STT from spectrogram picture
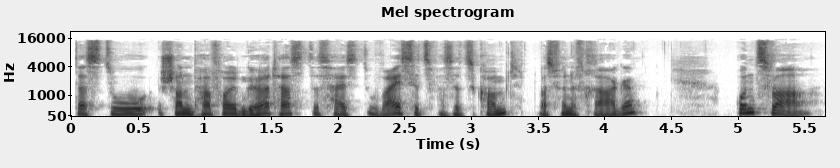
dass du schon ein paar Folgen gehört hast. Das heißt, du weißt jetzt, was jetzt kommt. Was für eine Frage. Und zwar,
